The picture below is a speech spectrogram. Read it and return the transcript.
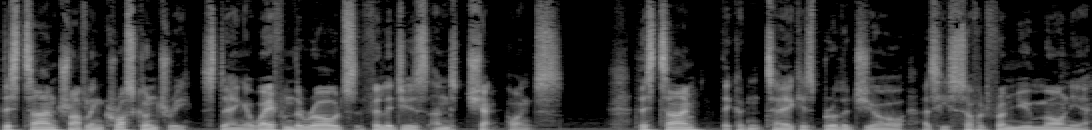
this time travelling cross country, staying away from the roads, villages, and checkpoints. This time they couldn't take his brother Joe as he suffered from pneumonia.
